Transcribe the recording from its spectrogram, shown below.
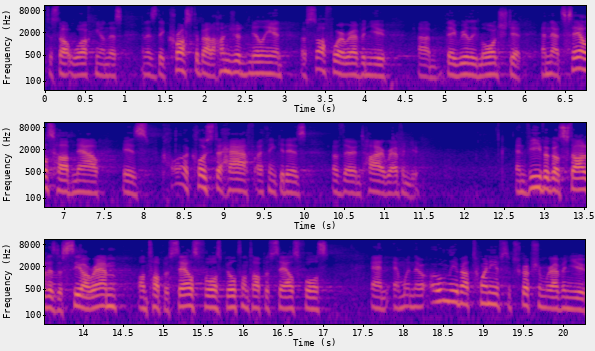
to start working on this. And as they crossed about 100 million of software revenue, um, they really launched it. And that sales hub now is cl- close to half, I think it is, of their entire revenue. And Veeva got started as a CRM on top of Salesforce, built on top of Salesforce. And, and when they were only about 20 of subscription revenue,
